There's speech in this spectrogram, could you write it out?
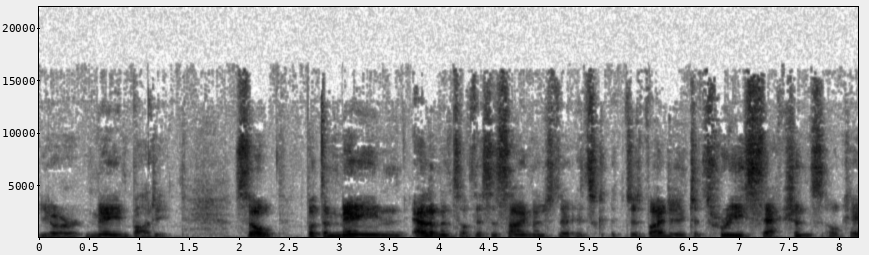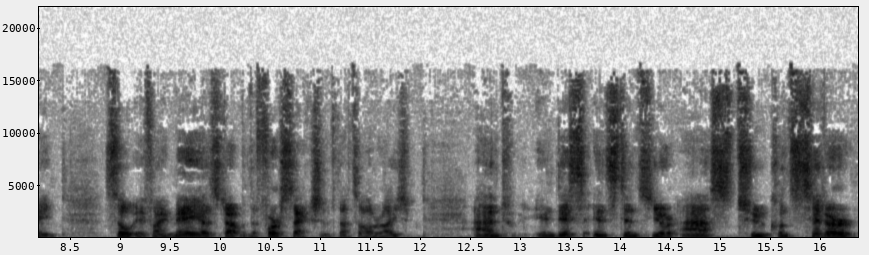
your main body. So, but the main elements of this assignment, it's divided into three sections. Okay, so if I may, I'll start with the first section, if that's all right. And in this instance, you're asked to consider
